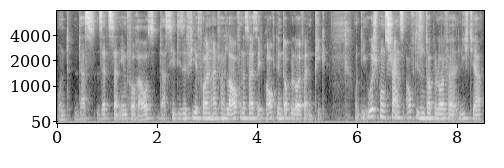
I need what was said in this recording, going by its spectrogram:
und das setzt dann eben voraus, dass hier diese vier Vollen einfach laufen. Das heißt, ich brauche den Doppelläufer in Pik. Und die Ursprungschance auf diesen Doppelläufer liegt ja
